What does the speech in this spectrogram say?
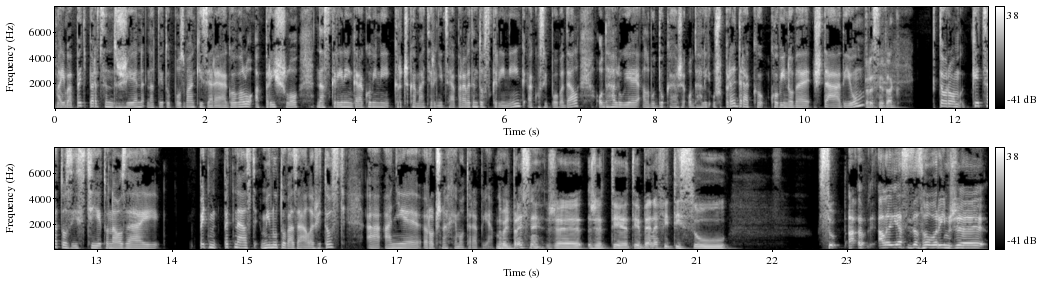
a iba 5% žien na tieto pozvánky zareagovalo a prišlo na screening rakoviny krčka maternice. A práve tento screening, ako si povedal, odhaluje alebo dokáže odhaliť už predrakovinové štádium. Presne tak ktorom, keď sa to zistí, je to naozaj 15-minútová záležitosť a, a nie ročná chemoterapia. No veď presne, že, že tie, tie benefity sú... sú a, ale ja si zase hovorím, že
